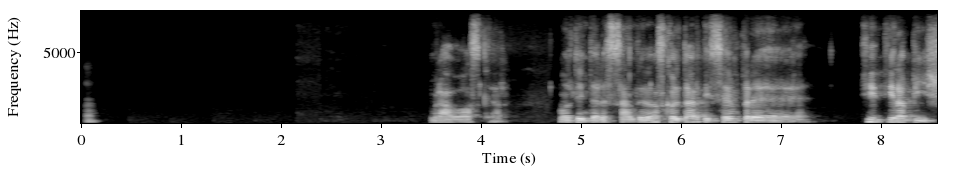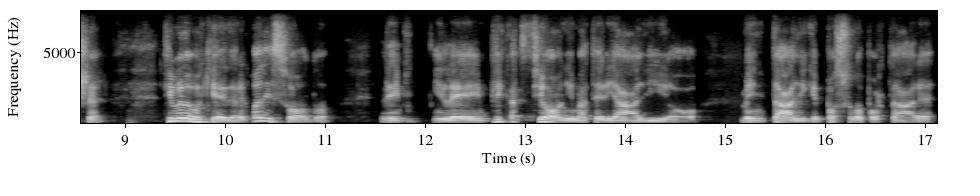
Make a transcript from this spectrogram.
Eh. Bravo Oscar molto interessante. Ascoltarti sempre ti, ti rapisce. Ti volevo chiedere quali sono le, le, implicazioni materiali o mentali che possono portare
